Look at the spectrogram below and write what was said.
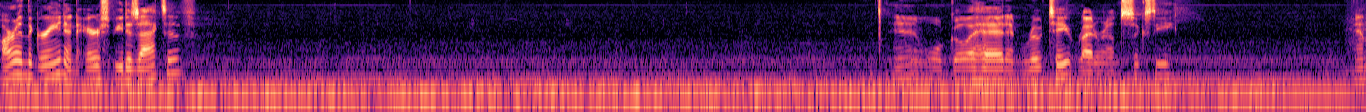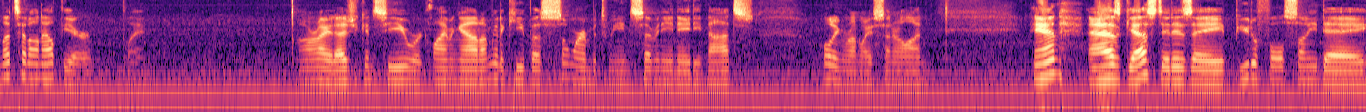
are in the green and airspeed is active. And we'll go ahead and rotate right around 60. And let's head on out the airplane. Alright, as you can see, we're climbing out. I'm going to keep us somewhere in between 70 and 80 knots, holding runway centerline. And as guessed, it is a beautiful sunny day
